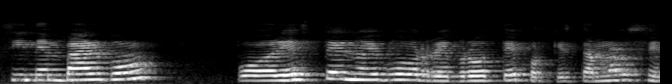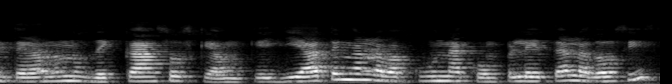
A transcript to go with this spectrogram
Sin embargo, por este nuevo rebrote, porque estamos enterándonos de casos que aunque ya tengan la vacuna completa, la dosis,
